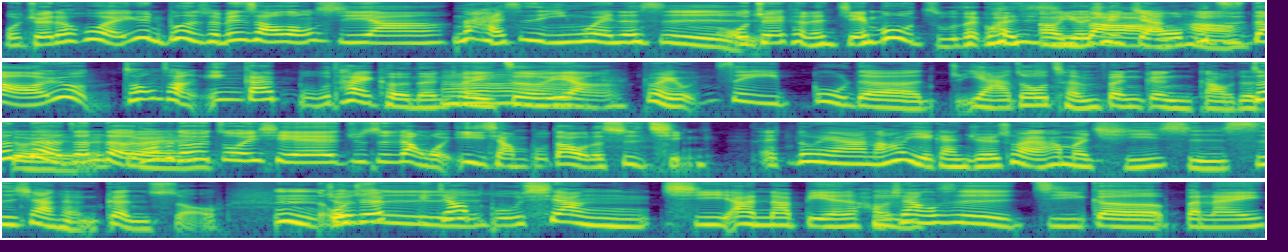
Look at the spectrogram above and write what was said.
我觉得会，因为你不能随便烧东西啊。那还是因为那是我觉得可能节目组的关系吧。哦，有去讲，我不知道，因为通常应该不太可能可以这样。啊、对，这一部的亚洲成分更高就，真的真的，他们都会做一些就是让我意想不到的事情。哎，对呀、啊，然后也感觉出来，他们其实私下可能更熟。嗯，就是、我觉得比较不像西岸那边，好像是几个本来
